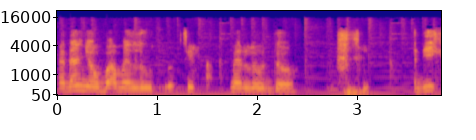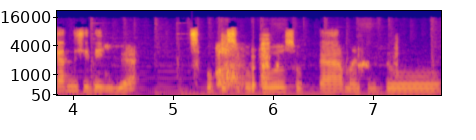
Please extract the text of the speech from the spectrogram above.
kadang nyoba main ludo sih pak, main ludo. Jadi kan di sini juga sepupu-sepupu suka main ludo.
